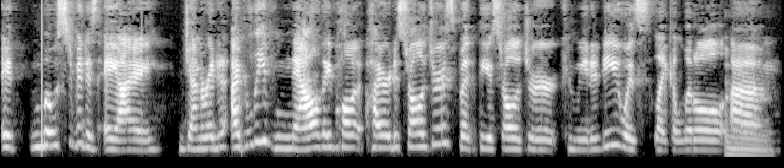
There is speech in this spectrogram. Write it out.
it most of it is AI generated. I believe now they've hired astrologers, but the astrologer community was like a little mm. um,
